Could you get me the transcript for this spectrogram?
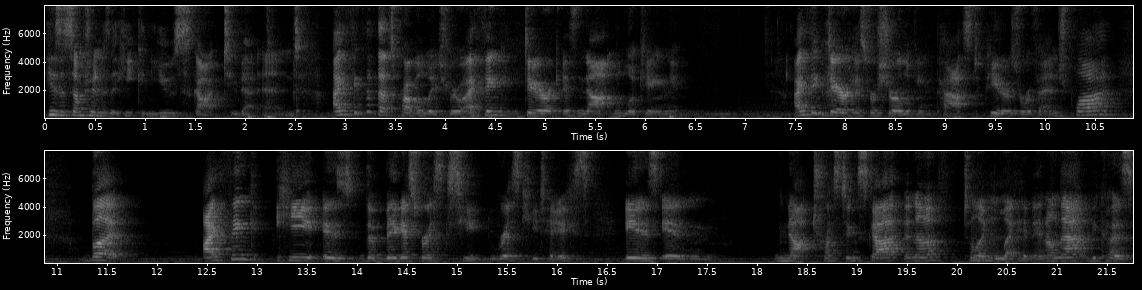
his assumption is that he can use Scott to that end. I think that that's probably true. I think Derek is not looking. I think Derek is for sure looking past Peter's revenge plot, but I think he is the biggest risks he risk he takes is in not trusting Scott enough to like Mhm. let him in on that because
